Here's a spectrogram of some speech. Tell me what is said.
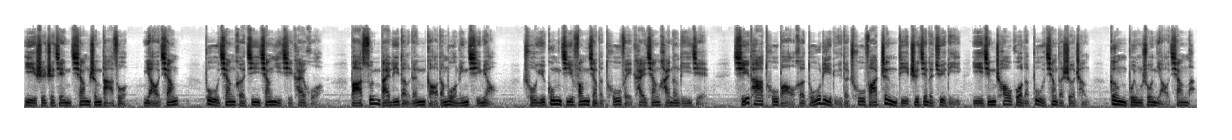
一时之间枪声大作，鸟枪、步枪和机枪一起开火，把孙百里等人搞得莫名其妙。处于攻击方向的土匪开枪还能理解，其他土堡和独立旅的出发阵地之间的距离已经超过了步枪的射程，更不用说鸟枪了。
